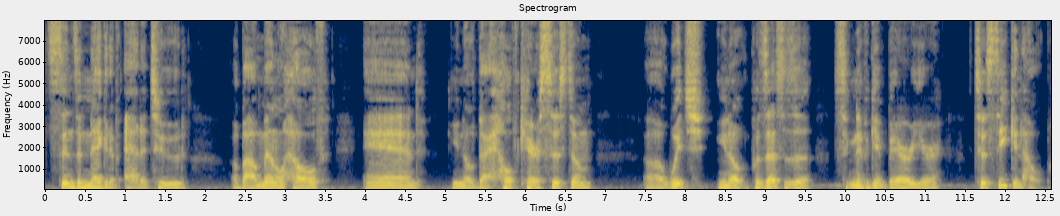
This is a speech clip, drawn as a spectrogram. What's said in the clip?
sends a negative attitude about mental health and, you know, that healthcare system, uh, which, you know, possesses a significant barrier to seeking help,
